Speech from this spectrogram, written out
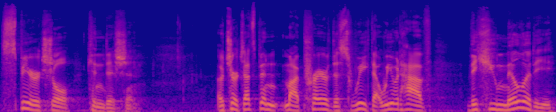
spiritual condition? Oh, church, that's been my prayer this week that we would have the humility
